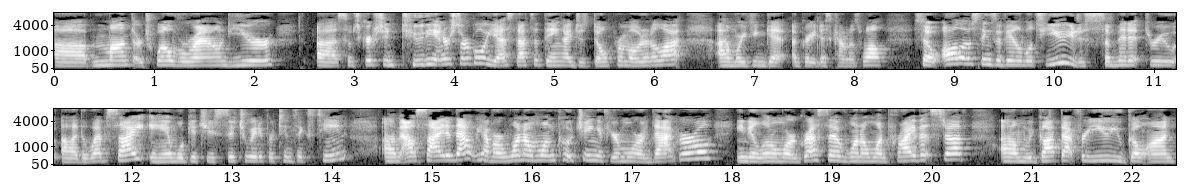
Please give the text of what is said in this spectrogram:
uh, month or 12 round year uh, subscription to the inner circle. Yes, that's a thing. I just don't promote it a lot, um, where you can get a great discount as well. So all those things available to you. You just submit it through uh, the website, and we'll get you situated for 1016. Um, outside of that, we have our one-on-one coaching. If you're more of that girl, you need a little more aggressive one-on-one private stuff. Um, we got that for you. You go on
